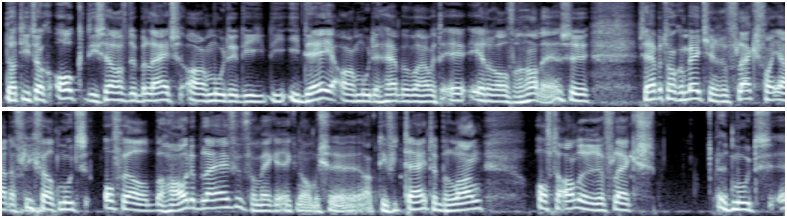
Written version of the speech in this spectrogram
dat die toch ook diezelfde beleidsarmoede, die, die ideeënarmoede hebben... waar we het e- eerder over hadden. Ze, ze hebben toch een beetje een reflex van... ja, dat vliegveld moet ofwel behouden blijven... vanwege economische activiteiten, belang... of de andere reflex het moet, eh,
